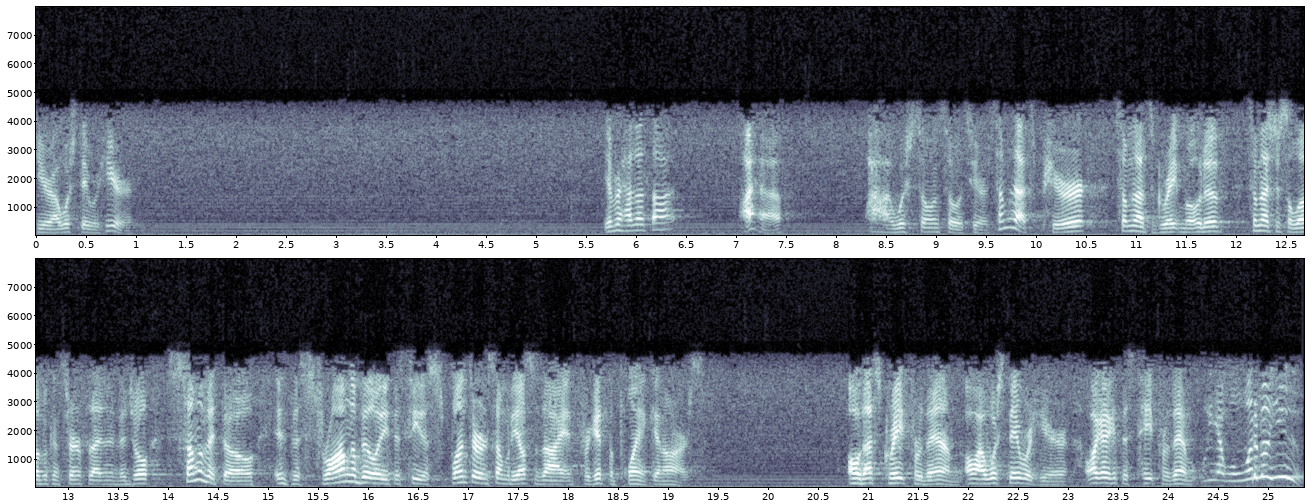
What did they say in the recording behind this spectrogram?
hear. I wish they were here. You ever had that thought? I have. Wow, I wish so and so was here. Some of that's pure, some of that's great motive, some of that's just a love and concern for that individual. Some of it, though, is the strong ability to see the splinter in somebody else's eye and forget the plank in ours. Oh, that's great for them. Oh, I wish they were here. Oh, I got to get this tape for them. Well, yeah, well, what about you?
